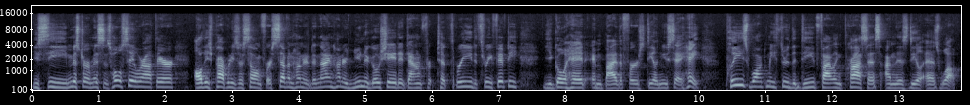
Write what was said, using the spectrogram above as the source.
you see Mr. or Mrs. Wholesaler out there all these properties are selling for 700 to 900 you negotiate it down for, to 3 to 350 you go ahead and buy the first deal and you say hey please walk me through the deed filing process on this deal as well.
